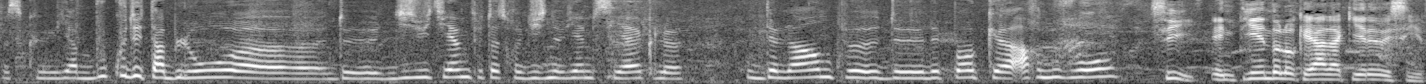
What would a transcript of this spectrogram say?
parce qu'il y a beaucoup de tableaux euh, de 18e, peut-être 19e siècle, de lampes de l'époque Art Nouveau. Sí, entiendo lo que Ada quiere decir.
